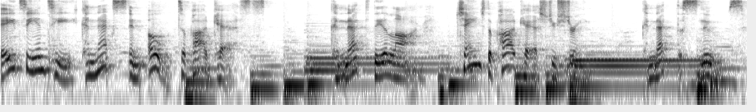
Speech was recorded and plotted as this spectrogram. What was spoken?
AT&T connects an ode to podcasts. Connect the alarm. Change the podcast you stream. Connect the snooze.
